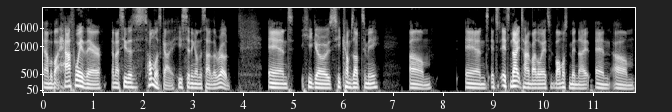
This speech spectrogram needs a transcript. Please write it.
I'm about halfway there, and I see this homeless guy. He's sitting on the side of the road and he goes, he comes up to me, um, and it's it's nighttime by the way, it's almost midnight, and um,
